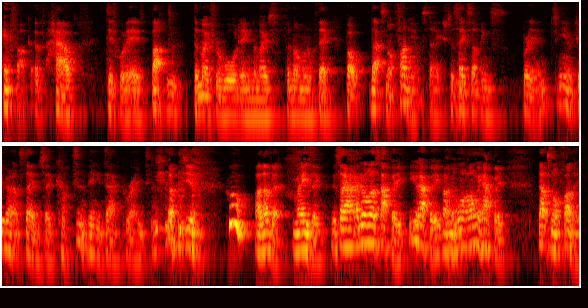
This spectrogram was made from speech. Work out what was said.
headfuck of how difficult it is, but hmm. the most rewarding, the most phenomenal thing. But that's not funny on stage. To say something's brilliant, you know, to go out on stage and say, God, isn't being a dad great? Whew, I love it. Amazing. It's like, anyone else happy? you happy? Hmm. Well, aren't we happy? That's not funny.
